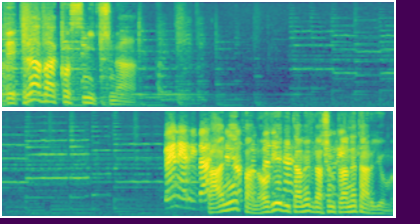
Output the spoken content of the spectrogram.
Wyprawa kosmiczna. Panie, panowie, witamy w naszym planetarium.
